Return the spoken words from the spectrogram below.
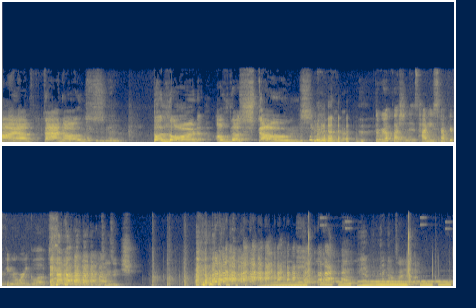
I am Thanos, the Lord of the Stones. The real question is, how do you snap your finger wearing gloves? It's easy. Shh. Nah, Dan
